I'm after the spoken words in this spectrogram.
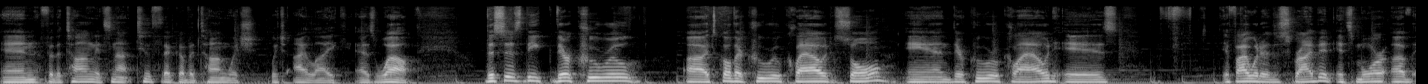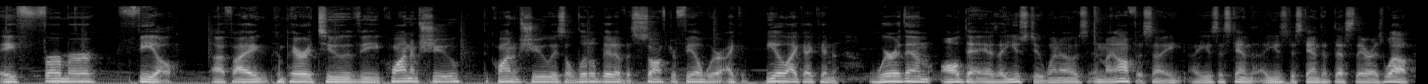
And for the tongue, it's not too thick of a tongue, which which I like as well. This is the their Kuru uh, it's called their Kuru Cloud Sole, and their Kuru Cloud is, if I were to describe it, it's more of a firmer feel. Uh, if I compare it to the Quantum shoe, the Quantum shoe is a little bit of a softer feel where I can feel like I can wear them all day as I used to when I was in my office. I, I used a stand I used a stand-up desk there as well.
